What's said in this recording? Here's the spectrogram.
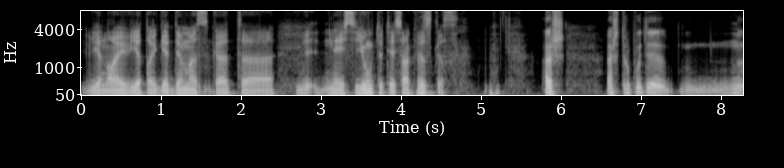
vienoje vietoje gedimas, kad uh, neįsijungtų tiesiog viskas. Aš, aš truputį nu,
